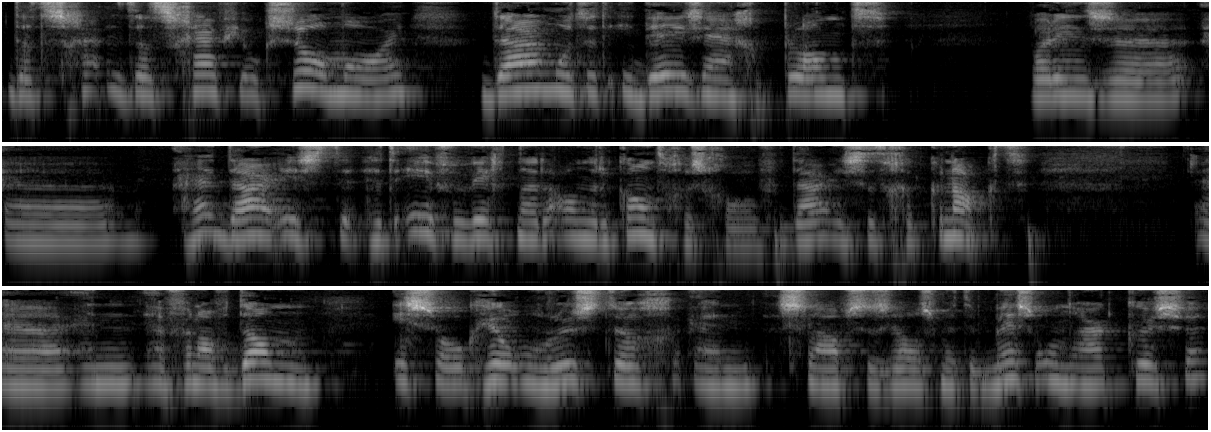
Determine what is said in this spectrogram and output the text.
dat, sch- dat schrijf je ook zo mooi, daar moet het idee zijn geplant waarin ze, hè, daar is het evenwicht naar de andere kant geschoven, daar is het geknakt. En, en vanaf dan is ze ook heel onrustig en slaapt ze zelfs met een mes onder haar kussen.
